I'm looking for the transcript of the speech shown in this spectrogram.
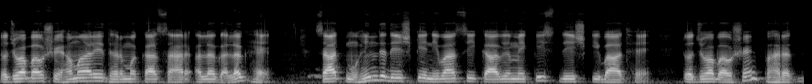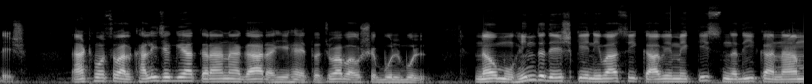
तो जवाब आवश्यक हमारे धर्म का सार अलग अलग है सातमू हिंद देश के निवासी काव्य में किस देश की बात है तो जवाब आशे भारत देश આઠમો સવાલ, ખાલી જગ્યા તરાના ગા રહી હૈ? તો જવાબ આવશે બુલબુલ. નવમું હિન્દ દેશ કે નિવાસી કાવ્ય મેં કિસ નદી કા નામ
